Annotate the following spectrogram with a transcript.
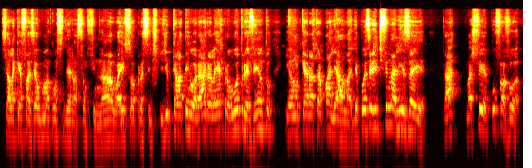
se ela quer fazer alguma consideração final aí, só para se despedir, porque ela tem horário, ela é para um outro evento e eu não quero atrapalhá-la. Depois a gente finaliza aí, tá? Mas, Fê, por favor.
